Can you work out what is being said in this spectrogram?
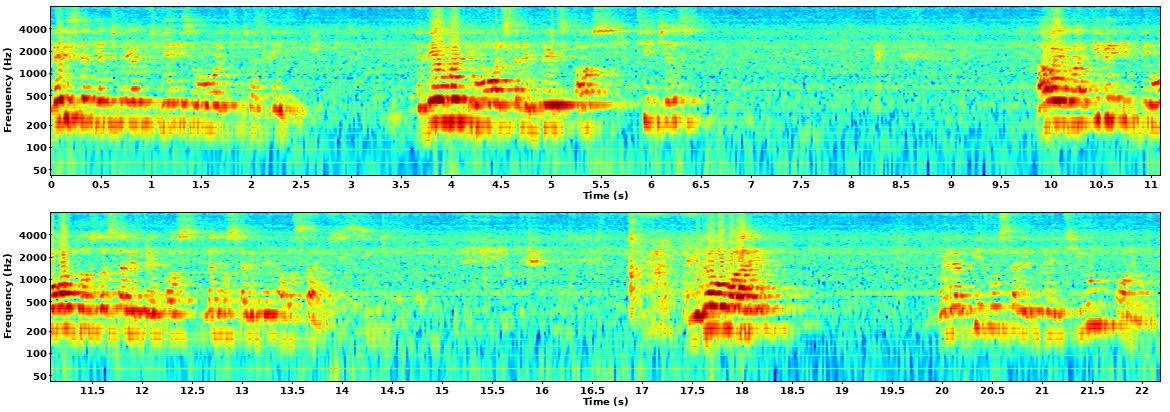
Ladies and gentlemen, today is a World Teachers Day. A day when the world celebrates us, teachers. However, even if the world does not celebrate us, let us celebrate ourselves. You know why? Whether people celebrate you or not,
